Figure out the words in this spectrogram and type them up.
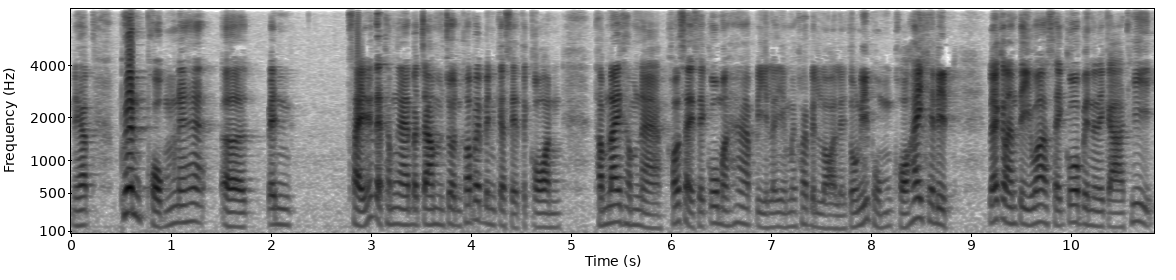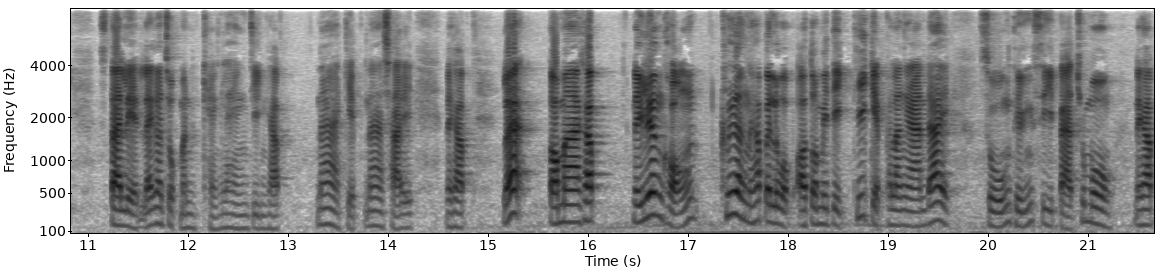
นะครับเพื่อนผมนะฮะเออเป็นใส่ตั้งแต่ทำงานประจำจนเขาไปเป็นเกษตรกรทำไร่ทำนาเขาใส่ไซโก้มา 5 ปีแล้วยังไม่ค่อยเป็นรอยเลย ตรงนี้ผมขอให้เครดิต และการันตีว่าไซโก้เป็นนาฬิกาที่สแตนเลสและกระจกมันแข็งแรงจริงครับน่าเก็บน่าใช้นะครับและต่อมาครับ ในเรื่องของเครื่องนะครับเป็นระบบอัตโนมัติที่เก็บพลังงานได้สูงถึง 48 ชั่วโมงนะครับ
